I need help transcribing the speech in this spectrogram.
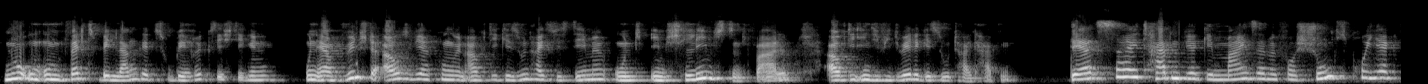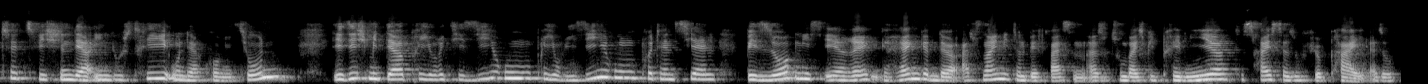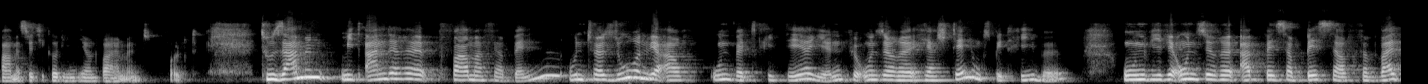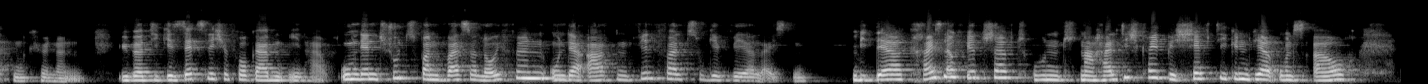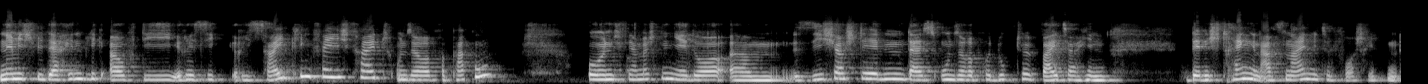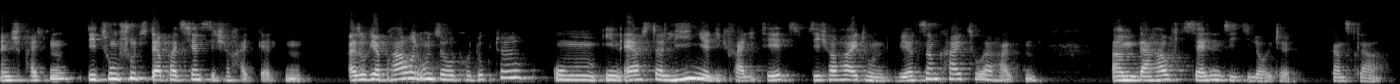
nur um Umweltbelange zu berücksichtigen und erwünschte Auswirkungen auf die Gesundheitssysteme und im schlimmsten Fall auf die individuelle Gesundheit haben. Derzeit haben wir gemeinsame Forschungsprojekte zwischen der Industrie und der Kommission, die sich mit der Priorisierung, Priorisierung potenziell besorgniserregender Arzneimittel befassen, also zum Beispiel Premier, das heißt also für PI, also Pharmaceutical in the Environment folgt. Zusammen mit anderen Pharmaverbänden untersuchen wir auch Umweltkriterien für unsere Herstellungsbetriebe und wie wir unsere Abwässer besser verwalten können über die gesetzliche Vorgaben hinaus, um den Schutz von Wasserläufen und der Artenvielfalt zu gewährleisten. Mit der Kreislaufwirtschaft und Nachhaltigkeit beschäftigen wir uns auch, nämlich mit der Hinblick auf die Recyclingfähigkeit unserer Verpackung. Und wir möchten jedoch ähm, sicherstellen, dass unsere Produkte weiterhin den strengen Arzneimittelvorschriften entsprechen, die zum Schutz der Patientsicherheit gelten. Also wir brauchen unsere Produkte, um in erster Linie die Qualität, Sicherheit und Wirksamkeit zu erhalten. Ähm, darauf zählen sie die Leute, ganz klar.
